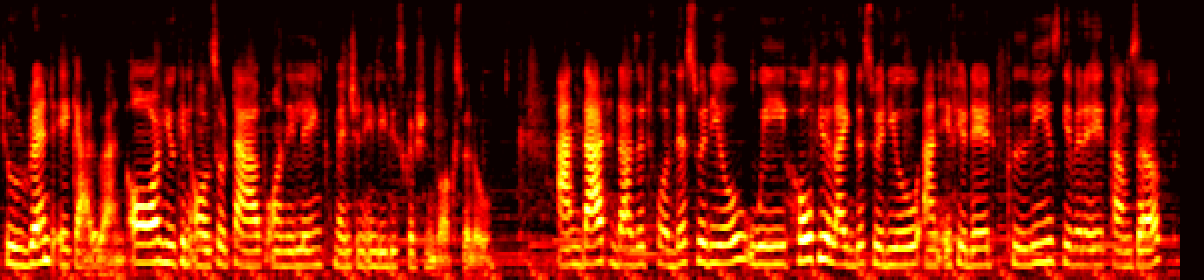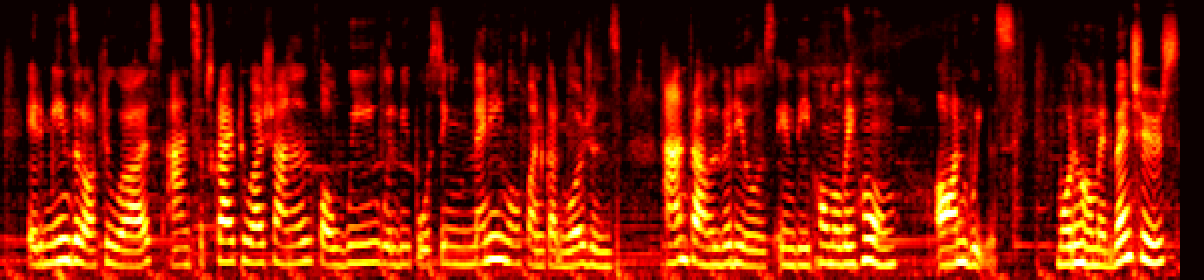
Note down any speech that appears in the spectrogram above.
to rent a caravan. Or you can also tap on the link mentioned in the description box below and that does it for this video. We hope you liked this video. And if you did please give it a thumbs up. It means a lot to us. And subscribe to our channel for we will be posting many more fun conversions and travel videos in the home away home on wheels. Motorhome adventures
